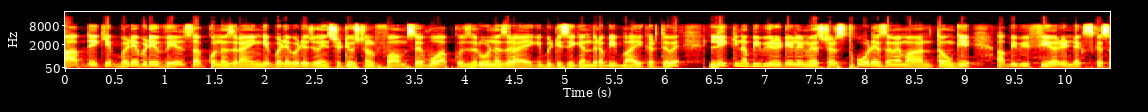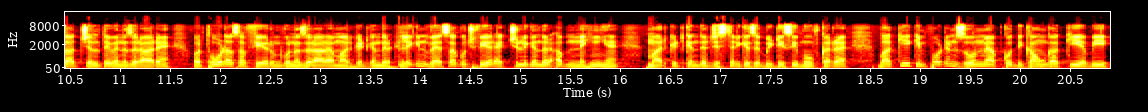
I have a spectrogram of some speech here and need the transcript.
आप देखिए बड़े बड़े वेल्स आपको नज़र आएँगे बड़े बड़े जो इंस्टीट्यूशनल फॉर्म्स है, वो आपको ज़रूर नज़र आएगी बीटीसी के अंदर अभी बाई करते हुए। लेकिन अभी भी रिटेल इन्वेस्टर्स थोड़े से मैं मानता हूँ कि अभी भी फेयर इंडेक्स के साथ चलते हुए नज़र आ रहे हैं और थोड़ा सा फेयर उनको नज़र आ रहा है मार्केट के अंदर। लेकिन वैसा कुछ फेयर एक्चुअली के अंदर अब नहीं है मार्केट के अंदर जिस तरीके से बीटीसी मूव कर रहा है। बाकी एक इंपॉर्टेंट जोन में आपको दिखाऊँगा कि अभी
